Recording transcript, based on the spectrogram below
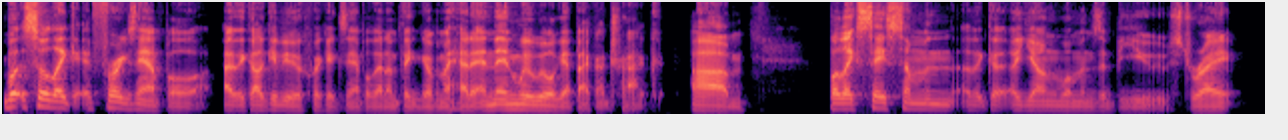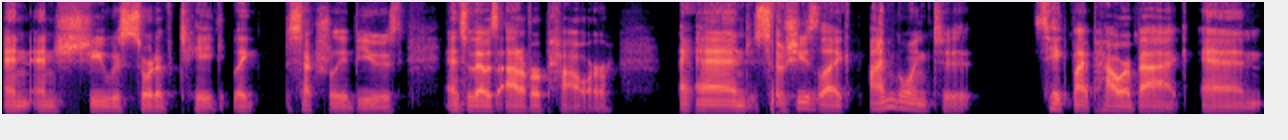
But so like for example, I think I'll give you a quick example that I'm thinking of in my head, and then we will get back on track. Um, but like say someone like a, a young woman's abused, right? And and she was sort of take like sexually abused, and so that was out of her power. And so she's like, I'm going to take my power back and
